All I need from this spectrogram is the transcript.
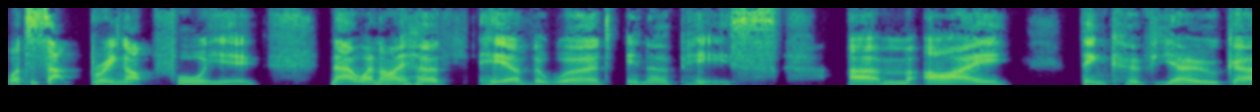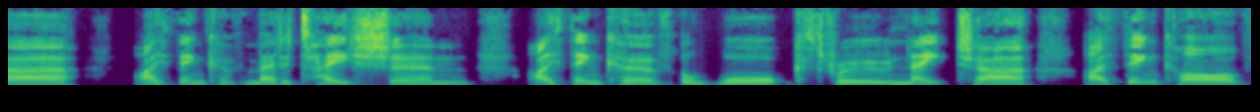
What does that bring up for you? Now, when I heard hear the word inner peace, um, I think of yoga. I think of meditation. I think of a walk through nature. I think of,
